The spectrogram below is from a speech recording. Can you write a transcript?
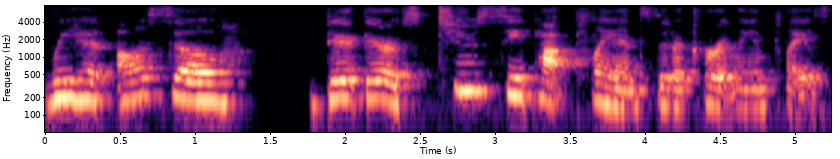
we had also, there, there's two CPOP plans that are currently in place.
